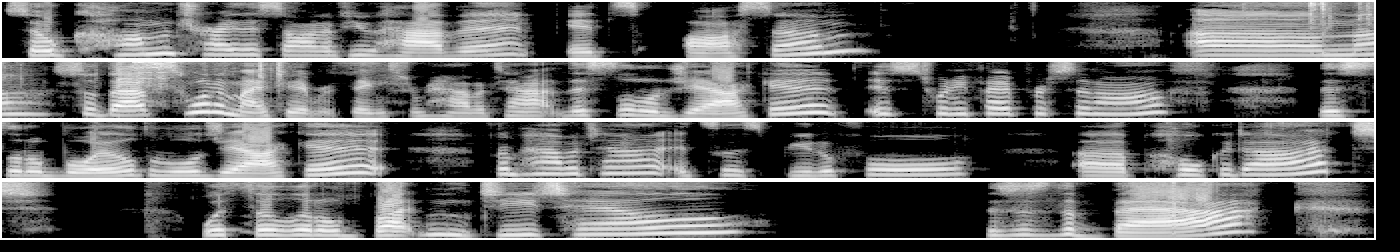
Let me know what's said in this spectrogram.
So come try this on if you haven't. It's awesome. Um, so that's one of my favorite things from Habitat. This little jacket is 25% off. This little boiled wool jacket from Habitat. It's this beautiful uh, polka dot with the little button detail. This is the back.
